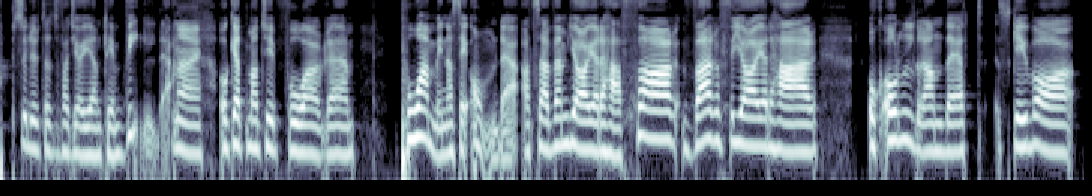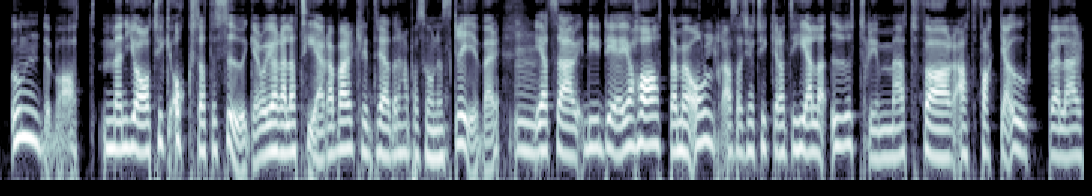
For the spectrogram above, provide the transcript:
absolut inte för att jag egentligen vill det. Nej. Och att man typ får eh, påminna sig om det, att så här, vem gör jag det här för, varför gör jag det här? Och åldrandet ska ju vara underbart, men jag tycker också att det suger och jag relaterar verkligen till det den här personen skriver. Mm. I att så här, det är ju det jag hatar med att åldras, att jag tycker att det hela utrymmet för att fucka upp eller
